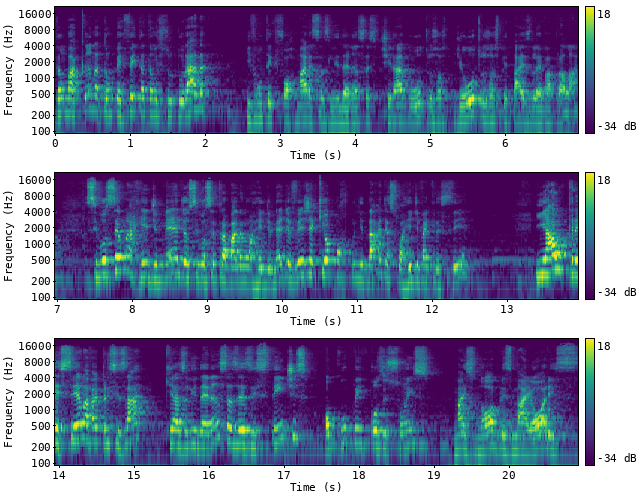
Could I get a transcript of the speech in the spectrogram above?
tão bacana, tão perfeita, tão estruturada e vão ter que formar essas lideranças, tirar do outros, de outros hospitais e levar para lá. Se você é uma rede média ou se você trabalha numa rede média, veja que oportunidade a sua rede vai crescer. E ao crescer, ela vai precisar que as lideranças existentes ocupem posições mais nobres, maiores.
